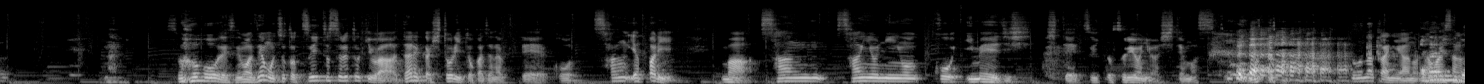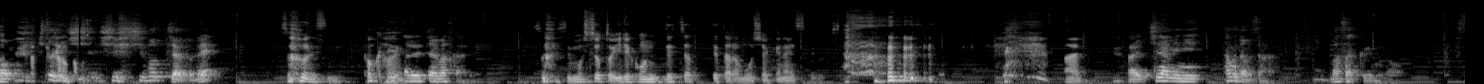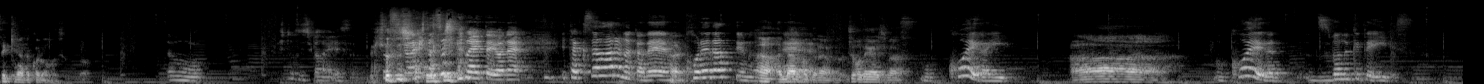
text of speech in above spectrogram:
そうですね。まあでもちょっとツイートするときは誰か一人とかじゃなくて、こう、三、やっぱり、まあ、三、三、四人をこうイメージししてツイートするようにはしてますけど。その中にあの、あまりにもが一人しし絞っちゃうとね、そうですね。特定されちゃいますからね。そうですね。もしちょっと入れ込んでちゃってたら申し訳ないですけど。はい。はい、ちなみに、たむたむさん、まさくんの素敵なところをちょっと。でも一つしかないです。一つしかない一つしかないと言わない。たくさんある中で、はいこれだっていうのがああ、って、なるほど、なるほど。じゃあお願いします。もう声がいい。ああ、もう声がずば抜けていいです。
